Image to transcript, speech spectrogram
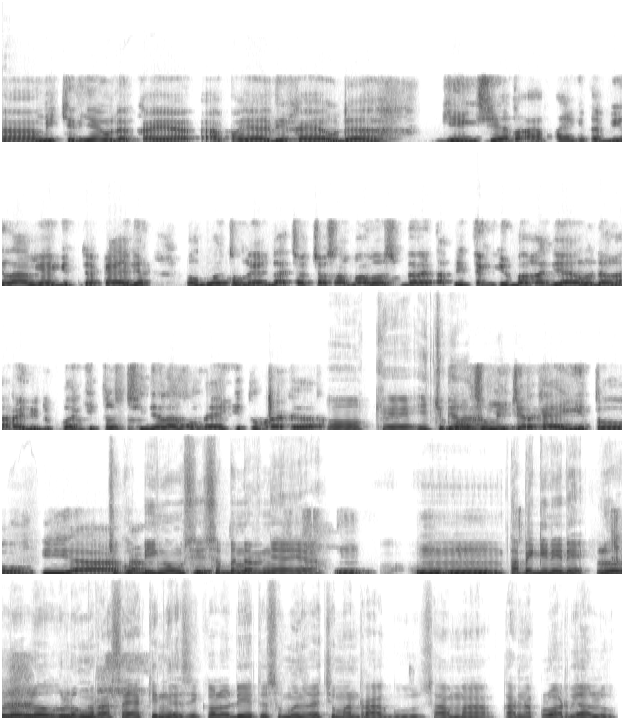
Eh, mikirnya udah kayak apa ya dia kayak udah gengsi atau apa ya kita bilang ya gitu ya kayak dia oh gue tuh nggak nggak cocok sama lo sebenarnya tapi thank you banget ya lo udah ngarahin hidup gue gitu sih dia langsung kayak gitu brother Oke, dia cukup langsung mikir kayak gitu iya cukup bingung sih gitu. sebenarnya ya. Mm, Hmm, tapi gini deh, lu lu lu lu ngerasa yakin gak sih kalau dia itu sebenarnya cuma ragu sama karena keluarga lu?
